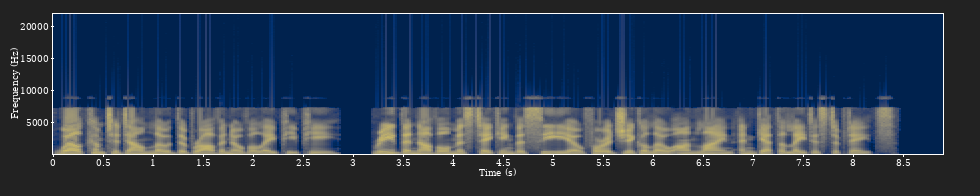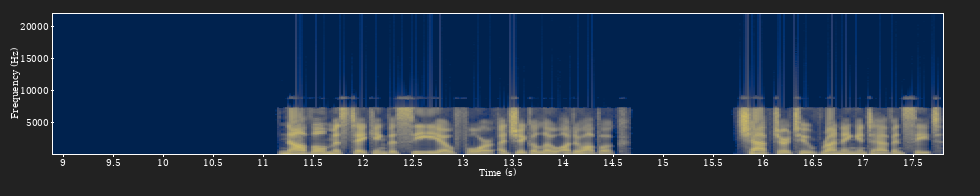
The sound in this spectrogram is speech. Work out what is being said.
Welcome to download the Brava Novel app. Read the novel Mistaking the CEO for a Gigolo online and get the latest updates. Novel Mistaking the CEO for a Gigolo audiobook. Chapter 2 Running into Evan's seat.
